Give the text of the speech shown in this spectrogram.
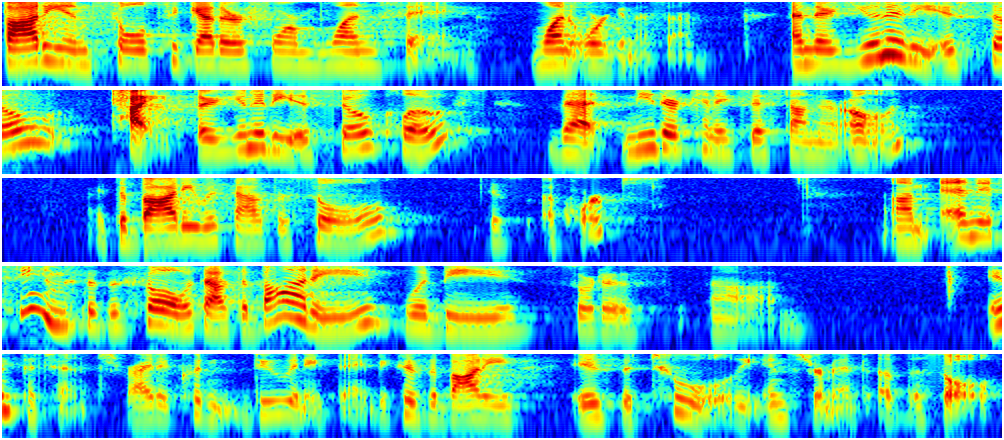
Body and soul together form one thing, one organism. And their unity is so tight, their unity is so close that neither can exist on their own. The body without the soul is a corpse, um, and it seems that the soul without the body would be sort of um, impotent, right? It couldn't do anything because the body is the tool, the instrument of the soul.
